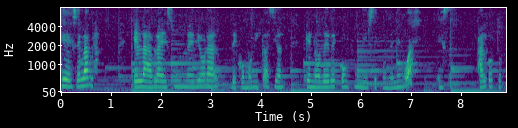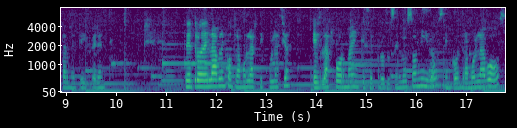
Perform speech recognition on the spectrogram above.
¿Qué es el habla? El habla es un medio oral de comunicación que no debe confundirse con el lenguaje. Es algo totalmente diferente. Dentro del habla encontramos la articulación. Es la forma en que se producen los sonidos. Encontramos la voz,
